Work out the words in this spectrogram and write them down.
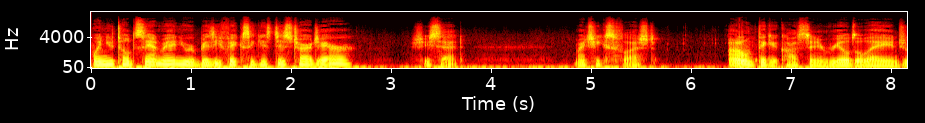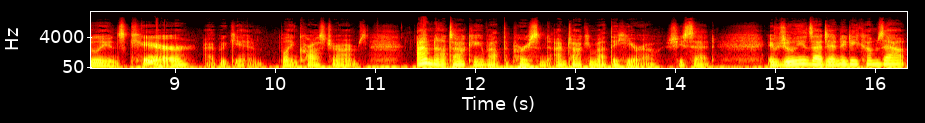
When you told Sandman you were busy fixing his discharge error, she said. My cheeks flushed. I don't think it caused any real delay in Julian's care, I began. Blank crossed her arms. I'm not talking about the person, I'm talking about the hero, she said. If Julian's identity comes out,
